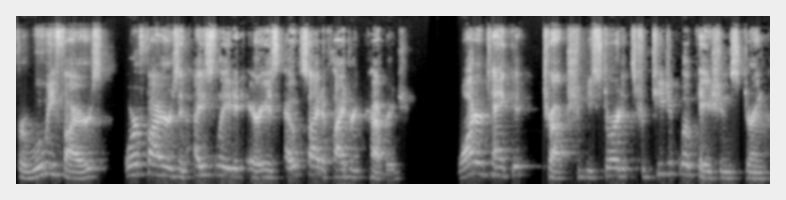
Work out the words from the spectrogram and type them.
for WUI fires or fires in isolated areas outside of hydrant coverage, water tank trucks should be stored at strategic locations during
